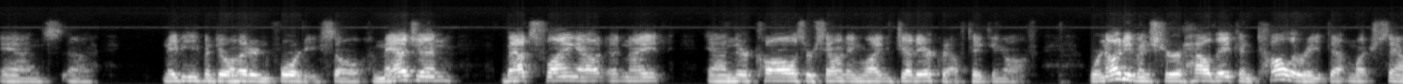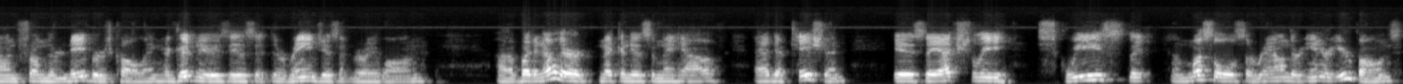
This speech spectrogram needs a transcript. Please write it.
and uh, maybe even to 140. So imagine bats flying out at night and their calls are sounding like jet aircraft taking off. We're not even sure how they can tolerate that much sound from their neighbors calling. The good news is that their range isn't very long. Uh, but another mechanism they have, adaptation, is they actually squeeze the muscles around their inner ear bones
